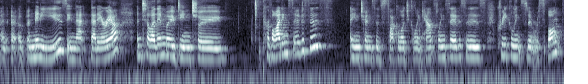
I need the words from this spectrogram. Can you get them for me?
an, a, a many years in that, that area until I then moved into providing services in terms of psychological and counselling services, critical incident response.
